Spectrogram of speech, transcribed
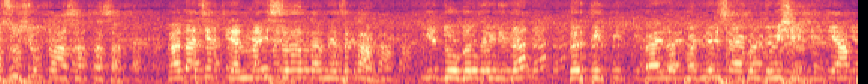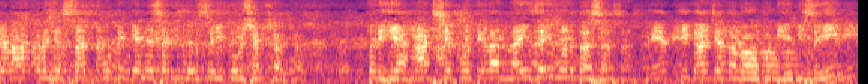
असू शकतो असा तसा. कदाचित त्यांनाही सरळ करण्याचं काम हे दोघं तरी निदान करतील. राहिलं फडणवीस साहेबांचा विषय ते आपल्याला अकराशे सात कोटी देण्यासाठी जर सही करू शकतात तर हे आठशे कोटीला नाही जरी म्हणत असेल तर या तिघाच्या दबावापण हे बी सही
